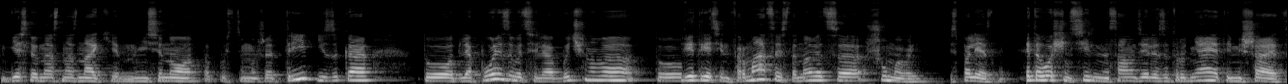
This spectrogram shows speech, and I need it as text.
Если у нас на знаке нанесено, допустим, уже три языка, то для пользователя обычного, то две трети информации становятся шумовой, бесполезной. Это очень сильно на самом деле затрудняет и мешает.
